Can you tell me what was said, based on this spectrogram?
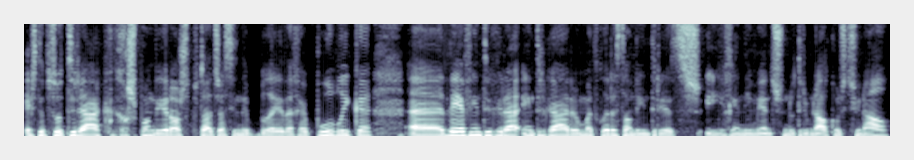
esta pessoa terá que responder aos deputados da Assembleia da República, deve integrar, entregar uma declaração de interesses e rendimentos no Tribunal Constitucional.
